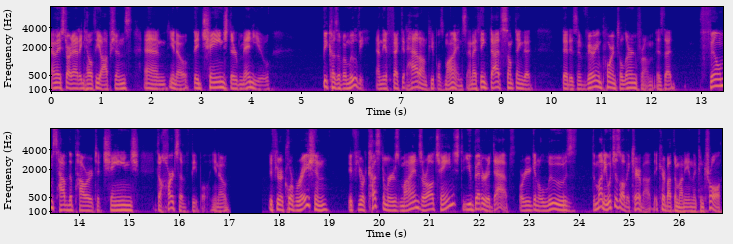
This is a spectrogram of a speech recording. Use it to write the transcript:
and they start adding healthy options and you know they change their menu because of a movie and the effect it had on people's minds and i think that's something that that is very important to learn from is that films have the power to change the hearts of people you know if you're a corporation if your customers minds are all changed you better adapt or you're going to lose the money which is all they care about they care about the money and the control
